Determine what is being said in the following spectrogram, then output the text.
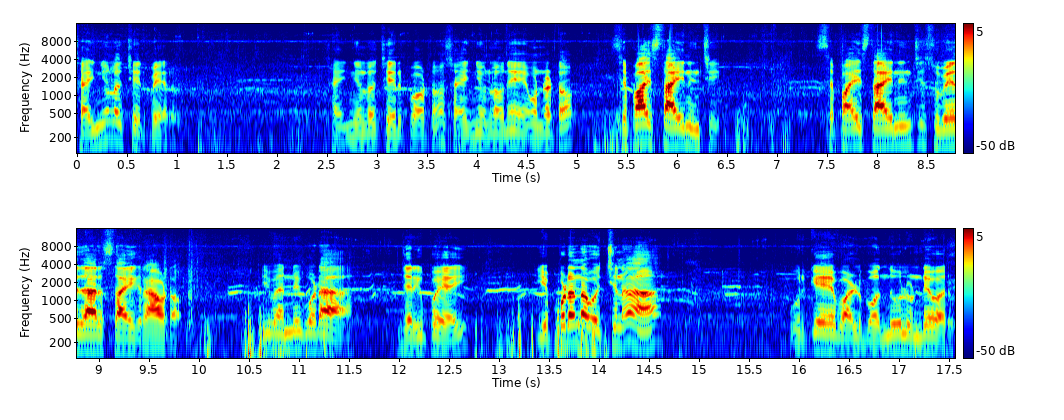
సైన్యంలో చేరిపోయారు. సైన్యంలో చేరిపోవటం సైన్యంలోనే ఉండటం సిపాయి స్థాయి నుంచి సిపాయి స్థాయి నుంచి సుబేదారు స్థాయికి రావటం. ఇవన్నీ కూడా జరిగిపోయాయి. ఎప్పుడన్నా వచ్చినా ఊరికే వాళ్ళు బంధువులు ఉండేవారు.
